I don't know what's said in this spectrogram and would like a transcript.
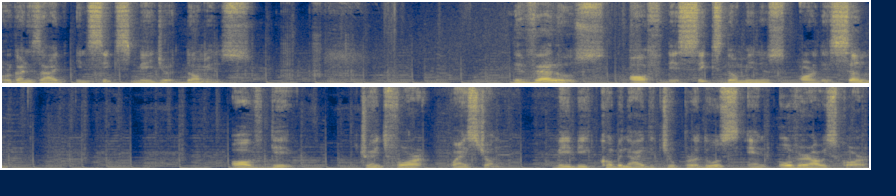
organized in six major domains. The values of the six domains are the sum of the 24 questions may be combined to produce an overall score.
